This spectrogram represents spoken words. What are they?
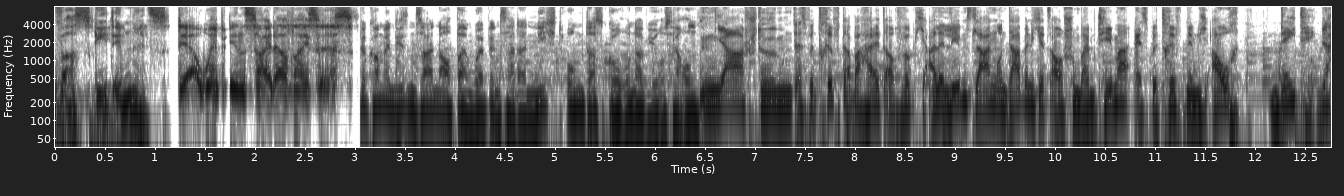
Was geht im Netz? Der Web Insider weiß es. Wir kommen in diesen Zeiten auch beim Web Insider nicht um das Coronavirus herum. Ja, stimmt. Es betrifft aber halt auch wirklich alle Lebenslagen und da bin ich jetzt auch schon beim Thema. Es betrifft nämlich auch Dating. Ja,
